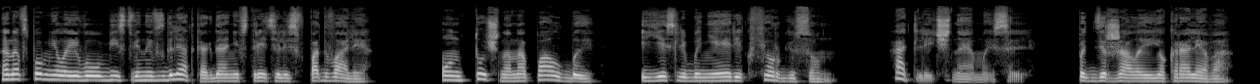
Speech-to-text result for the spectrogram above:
Она вспомнила его убийственный взгляд, когда они встретились в подвале. Он точно напал бы, если бы не Эрик Фергюсон. Отличная мысль, поддержала ее королева.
